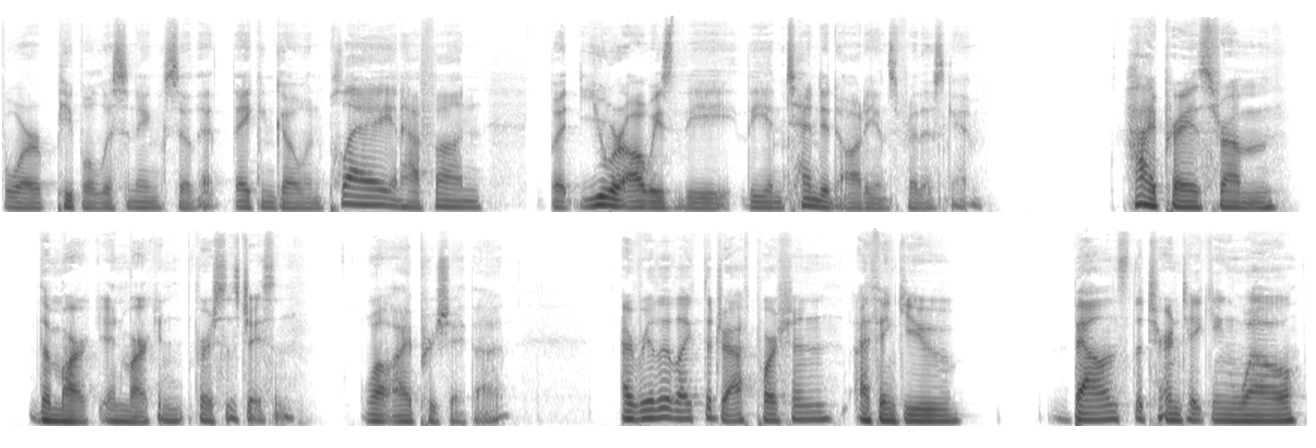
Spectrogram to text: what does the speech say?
for people listening, so that they can go and play and have fun. But you were always the the intended audience for this game. high praise from the Mark in Mark and versus Jason. Well, I appreciate that. I really like the draft portion. I think you balanced the turn taking well.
